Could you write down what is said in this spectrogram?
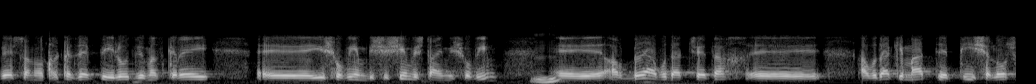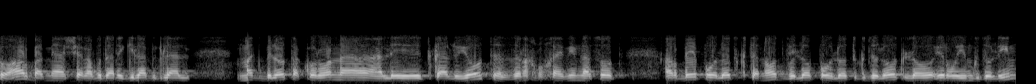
ויש לנו רכזי פעילות ומזכירי אה, יישובים ב-62 יישובים. Mm-hmm. אה, הרבה עבודת שטח, אה, עבודה כמעט פי שלוש או ארבע מאשר עבודה רגילה בגלל מגבילות הקורונה על התקהלויות, אז אנחנו חייבים לעשות הרבה פעולות קטנות ולא פעולות גדולות, לא אירועים גדולים.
